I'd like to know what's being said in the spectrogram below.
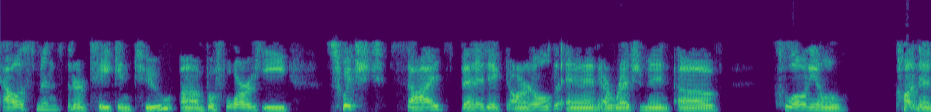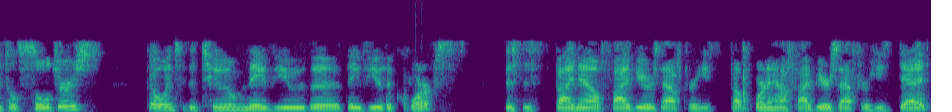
talismans that are taken too. Um, before he switched sides, Benedict Arnold and a regiment of colonial continental soldiers go into the tomb. They view the they view the corpse. This is by now five years after he's about four and a half, five years after he's dead,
